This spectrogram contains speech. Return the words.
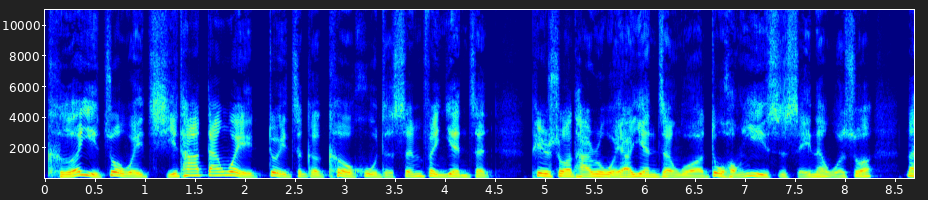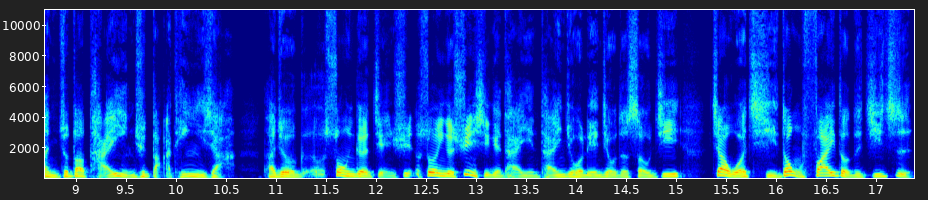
可以作为其他单位对这个客户的身份验证？譬如说，他如果要验证我杜宏毅是谁呢？我说，那你就到台银去打听一下。他就送一个简讯，送一个讯息给台银，台银就会连接我的手机，叫我启动 FIDO 的机制，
